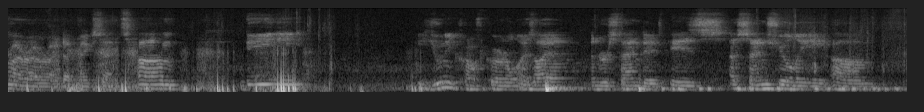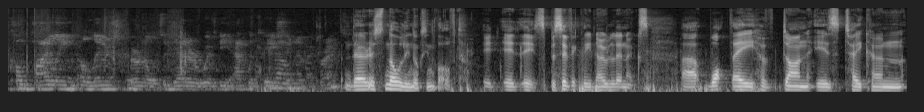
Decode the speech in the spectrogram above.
Right, right, right. That makes sense. Um, the Unikraft kernel, as I understand it, is essentially um, compiling a Linux kernel together with the application. Am I correct? There is no Linux involved. It, it, it's specifically no Linux. Uh, what they have done is taken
